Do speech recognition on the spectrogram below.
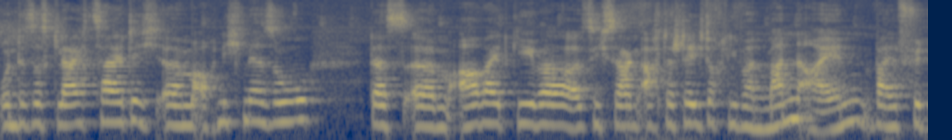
Und es ist gleichzeitig ähm, auch nicht mehr so, dass ähm, Arbeitgeber sich sagen, ach, da stelle ich doch lieber einen Mann ein, weil für,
